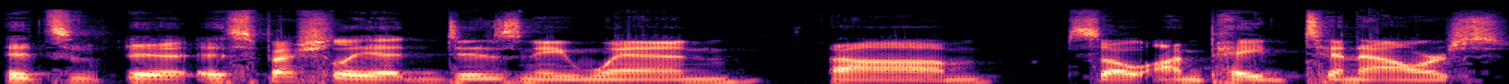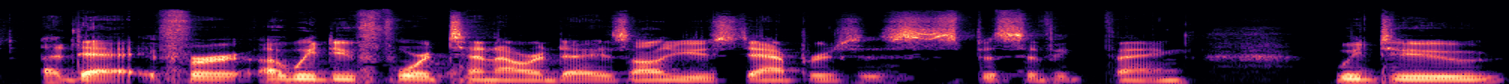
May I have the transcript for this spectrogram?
It's uh, especially at Disney when. Um, so I'm paid ten hours a day for. Uh, we do four 10 hour days. I'll use Dappers as a specific thing. We do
